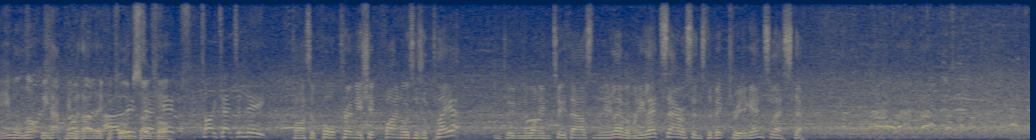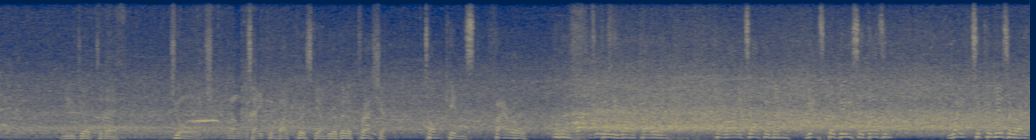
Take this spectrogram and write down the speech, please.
He will not be happy with how they've Uh, performed loose so far. hips, tight head to knee. Part of four Premiership finals as a player. including the one in 2011 when he led Saracens to victory against Leicester. New job today. George, well taken by Christie under a bit of pressure. Tompkins, Farrell, Billy Vunipola collides off him and Jasper Wiese doesn't wait to commiserate.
